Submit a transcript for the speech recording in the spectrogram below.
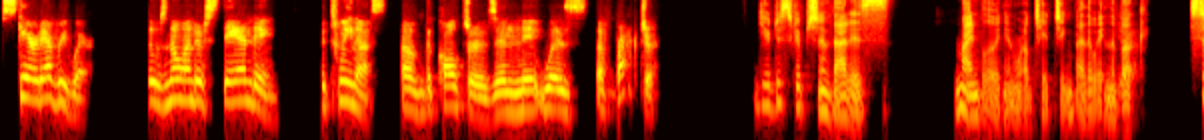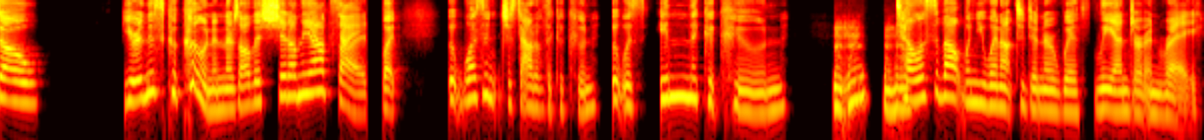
scared everywhere. There was no understanding between us of the cultures, and it was a fracture. Your description of that is mind blowing and world changing, by the way, in the Yeah. book. So you're in this cocoon and there's all this shit on the outside, but it wasn't just out of the cocoon, it was in the cocoon. Mhm, mhm. Tell us about when you went out to dinner with Leander and Ray.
